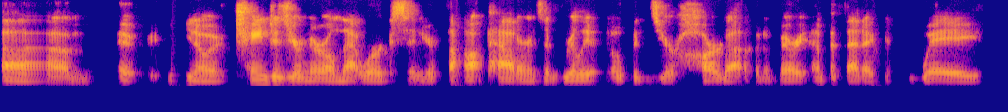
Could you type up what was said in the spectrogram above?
Um, it, you know, it changes your neural networks and your thought patterns, and really opens your heart up in a very empathetic way.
